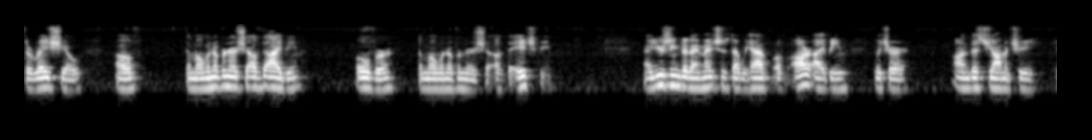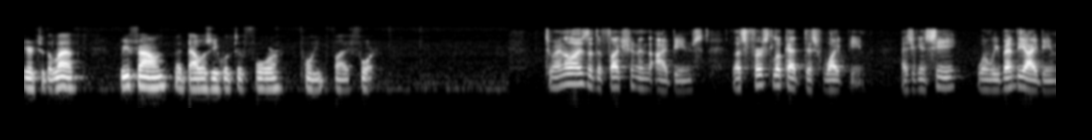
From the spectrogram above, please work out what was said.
the ratio of the moment of inertia of the I-beam over the moment of inertia of the H-beam. Now using the dimensions that we have of our I-beam, which are on this geometry here to the left, we found that that was equal to 4.54. To analyze the deflection in the I-beams, let's first look at this white beam. As you can see, when we bend the I-beam,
